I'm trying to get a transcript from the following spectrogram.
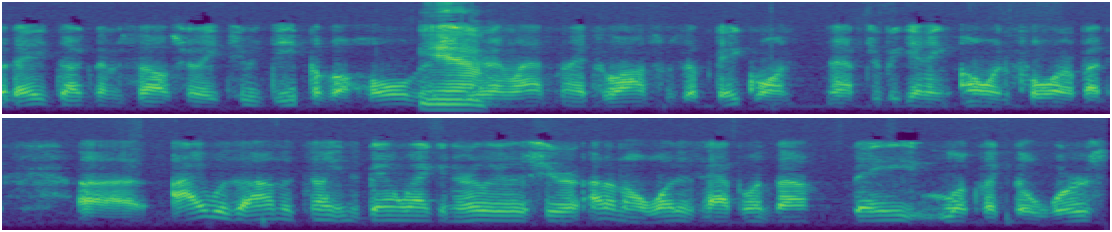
but they dug themselves really too deep of a hole this yeah. year, and last night's loss was a big one after beginning 0 and 4. But uh, I was on the Titans bandwagon earlier this year. I don't know what has happened with them. They look like the worst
